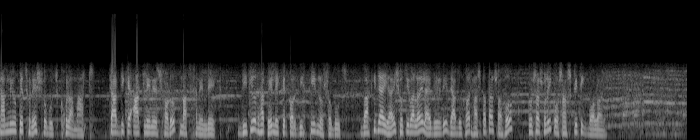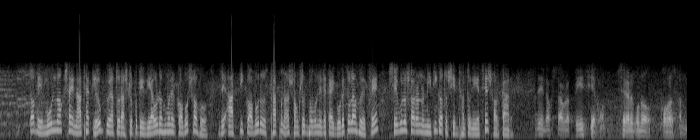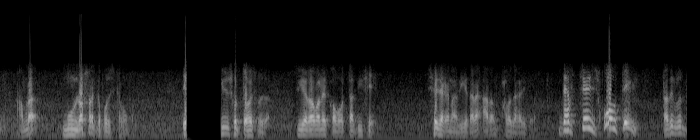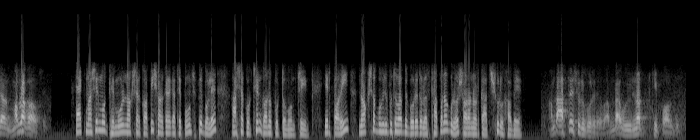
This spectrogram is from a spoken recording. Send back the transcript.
সামনে ও পেছনে সবুজ খোলা মাঠ। চারদিকে আট লেনের সড়ক, মাঝখানে লেক। দ্বিতীয় ধাপে লেকের পর বিস্তীর্ণ সবুজ। বাকি জায়গায় সচিবালয়, লাইব্রেরি, জাদুঘর, হাসপাতাল সহ প্রশাসনিক ও সাংস্কৃতিক বলয়। তবে মূল নকশায় না থাকলেও প্রয়াত রাষ্ট্রপতি জিয়াউর রহমানের কবর সহ যে আটটি কবর ও স্থাপনা সংসদ ভবন এলাকায় গড়ে তোলা হয়েছে, সেগুলো সরানো নীতিগত সিদ্ধান্ত নিয়েছে সরকার। যে নকশা আমরা পেয়েছি এখন, সেখানে কোনো কবরস্থান নেই। আমরা মূল নকশার একটা প্রতিস্থাপন করব কিছু সত্য হয় জিয়া রহমানের কবরটা দিছে সে জায়গা না দিয়ে তারা আরও ভালো জায়গা দিতে পারে। They have change whole thing তাদের বিরুদ্ধে মামলা করা উচিত। এক মাসের মধ্যে মূল নকশার কপি সরকারের কাছে পৌঁছবে বলে আশা করছেন গণপূর্ত মন্ত্রী। এরপরেই নকশা বহির্ভূতভাবে গড়ে তোলা স্থাপনাগুলো সরানোর কাজ শুরু হবে। আমরা আসতে শুরু করে দেবো। আমরা will not keep all this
